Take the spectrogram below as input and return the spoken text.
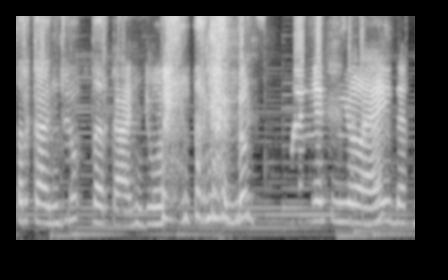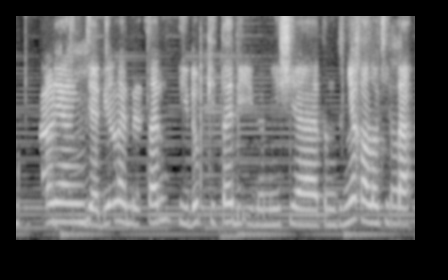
terkanjung, terkanjung, terkandung banyak nilai dan moral yang jadi landasan hidup kita di Indonesia. Tentunya kalau kita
